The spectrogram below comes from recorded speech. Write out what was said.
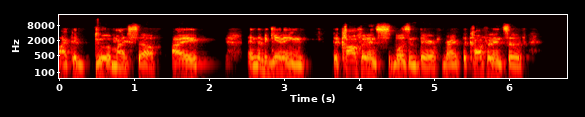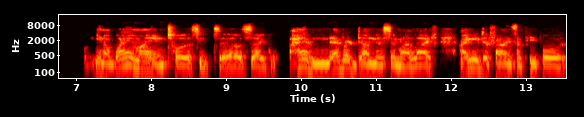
I could do it myself. I, in the beginning, the confidence wasn't there, right? The confidence of you know, why am I in toilet seat sales? Like, I have never done this in my life. I need to find some people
